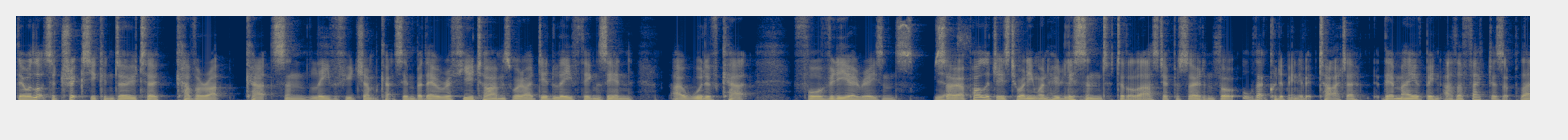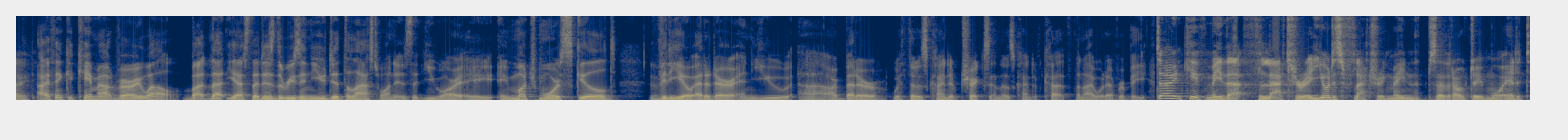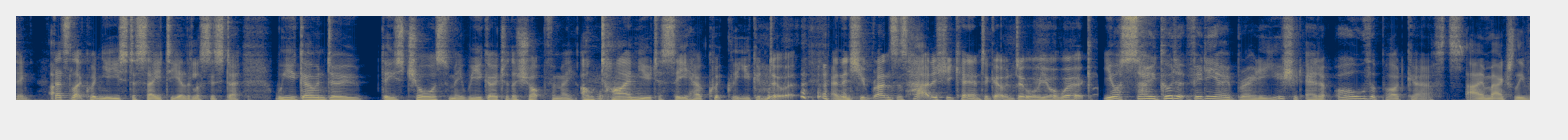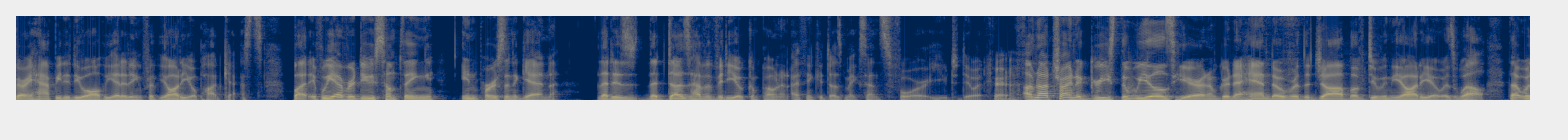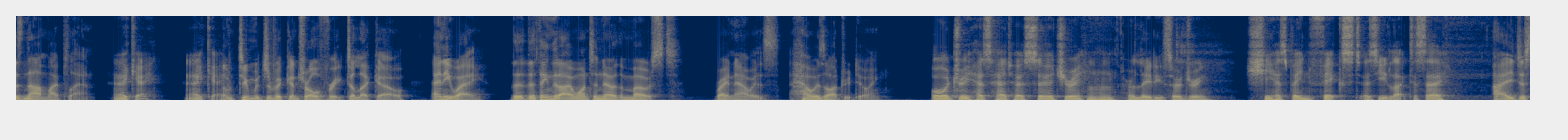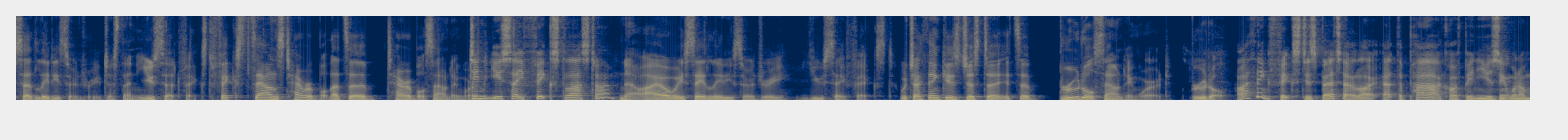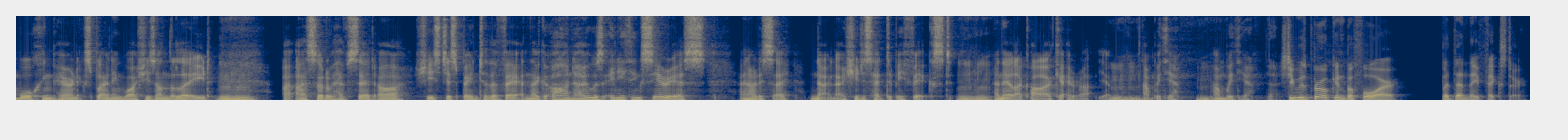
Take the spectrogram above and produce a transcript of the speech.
There were lots of tricks you can do to cover up cuts and leave a few jump cuts in, but there were a few times where I did leave things in. I would have cut for video reasons. So apologies to anyone who listened to the last episode and thought, "Oh, that could have been a bit tighter." There may have been other factors at play. I think it came out very well. But that yes, that is the reason you did the last one is that you are a, a much more skilled video editor and you uh, are better with those kind of tricks and those kind of cuts than I would ever be. Don't give me that flattery. You're just flattering me so that I'll do more editing. That's like when you used to say to your little sister, Will you go and do these chores for me? Will you go to the shop for me? I'll time you to see how quickly you can do it. And then she runs as hard as she can to go and do all your work. You're so good at video, Brady. You should edit all the podcasts. I'm actually very happy to do all the editing for the audio podcasts. But if we ever do something in person again, that is that does have a video component. I think it does make sense for you to do it. Fair enough. I'm not trying to grease the wheels here, and I'm going to hand over the job of doing the audio as well. That was not my plan. Okay. Okay. I'm too much of a control freak to let go. Anyway, the the thing that I want to know the most right now is how is Audrey doing? Audrey has had her surgery. hmm Her lady surgery. She has been fixed, as you like to say. I just said lady surgery just then. You said fixed. Fixed sounds terrible. That's a terrible sounding word. Didn't you say fixed last time? No, I always say lady surgery. You say fixed, which I think is just a it's a brutal sounding word. Brutal. I think fixed is better. Like at the park, I've been using it when I'm walking her and explaining why she's on the lead. Mm-hmm. I, I sort of have said, "Oh, she's just been to the vet," and they go, "Oh no, was anything serious?" And I just say, "No, no, she just had to be fixed." Mm-hmm. And they're like, "Oh, okay, right, yeah, I'm with you, I'm with you." Yeah, she was broken before, but then they fixed her.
